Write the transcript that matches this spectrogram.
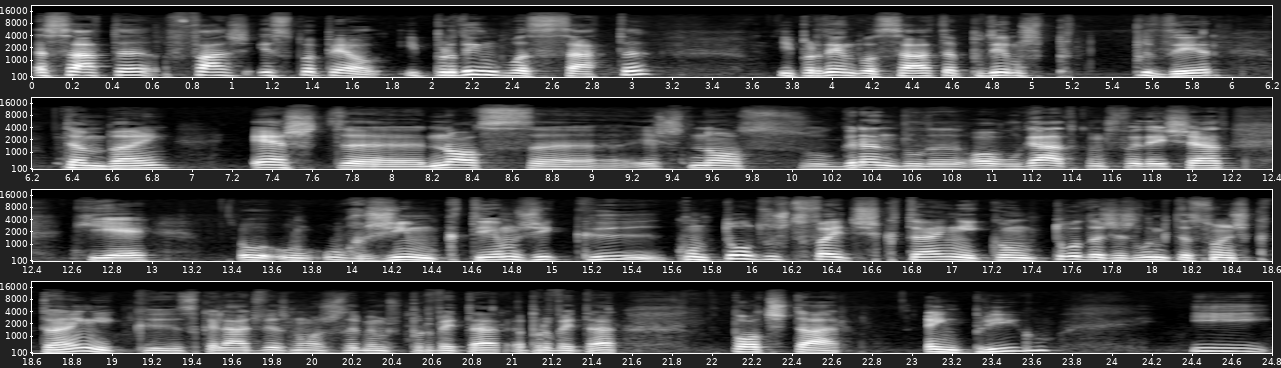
a SATA faz esse papel. E perdendo a SATA, e perdendo a SATA, podemos perder também esta nossa, este nosso grande legado que nos foi deixado, que é o, o, regime que temos e que, com todos os defeitos que tem e com todas as limitações que tem e que se calhar às vezes nós sabemos aproveitar, aproveitar pode estar em perigo. E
